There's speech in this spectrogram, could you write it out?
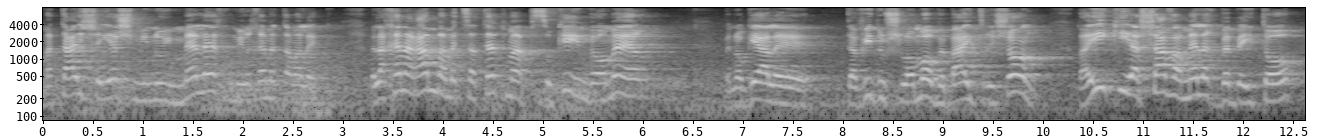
מתי שיש מינוי מלך ומלחמת עמלק. ולכן הרמב"ם מצטט מהפסוקים ואומר, בנוגע לדוד ושלמה בבית ראשון, ויהי כי ישב המלך בביתו,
